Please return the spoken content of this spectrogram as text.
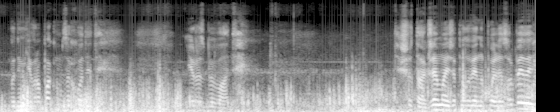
Будемо європаком заходити і розбивати. Так що так, вже майже половину поля зробили.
